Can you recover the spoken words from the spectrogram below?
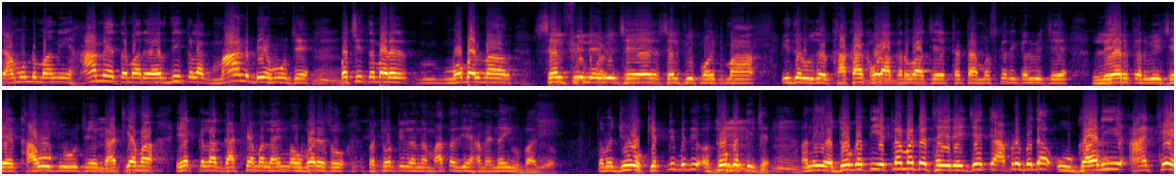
ચામુંડમાની સામે તમારે અડધી કલાક માંડ બેહવું છે. પછી તમારે મોબાઈલમાં સેલ્ફી લેવી છે સેલ્ફી પોઈન્ટમાં. ઇધર ઉધર ખાખા ખોળા કરવા છે ઠઠ્ઠા મસ્કરી કરવી છે લેર કરવી છે ખાવું પીવું છે ગાંઠિયામાં એક કલાક ગાંઠિયામાં લાઈનમાં ઊભા રહેશો પણ ચોટીલાના માતાજી સામે નહીં ઊભા રહ્યો. તમે જુઓ કેટલી બધી અધોગતિ છે. અને એ અધોગતિ એટલા માટે થઈ રહી છે કે આપણે બધા ઉઘાડી આંખે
